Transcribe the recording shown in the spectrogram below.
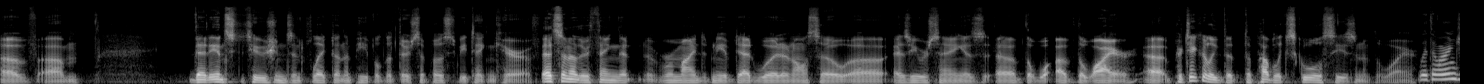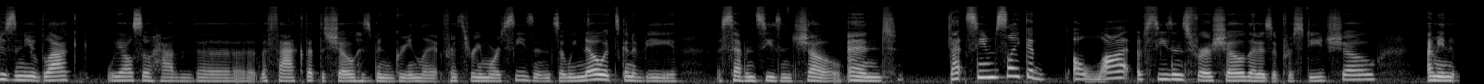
of um, that institutions inflict on the people that they're supposed to be taking care of. That's another thing that reminded me of Deadwood, and also, uh, as you were saying, is of the of the Wire, uh, particularly the the public school season of the Wire. With Orange is the New Black, we also have the the fact that the show has been greenlit for three more seasons, so we know it's going to be a seven season show, and that seems like a a lot of seasons for a show that is a prestige show. I mean,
